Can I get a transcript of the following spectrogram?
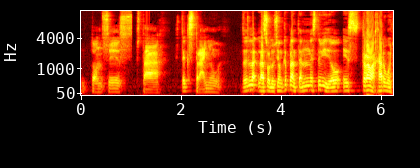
Entonces, está, está extraño, güey. Entonces, la, la solución que plantean en este video es trabajar, güey.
